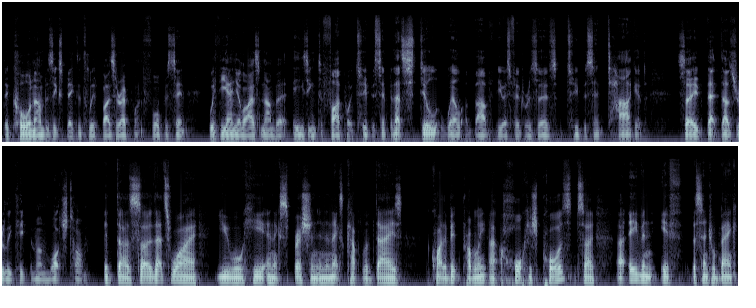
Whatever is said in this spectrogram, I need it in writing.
the core number is expected to lift by 0.4%, with the annualized number easing to 5.2%. But that's still well above the US Federal Reserve's 2% target. So that does really keep them on watch, Tom. It does. So that's why you will hear an expression in the next couple of days quite a bit, probably, a hawkish pause. So uh, even if the central bank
